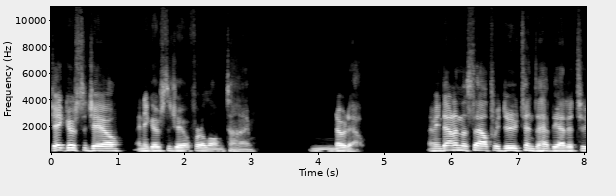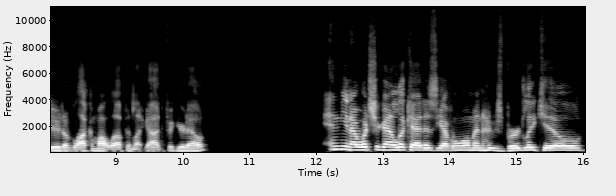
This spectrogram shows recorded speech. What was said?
Jake goes to jail, and he goes to jail for a long time no doubt. I mean, down in the South, we do tend to have the attitude of lock them all up and let God figure it out. And, you know, what you're going to look at is you have a woman who's brutally killed.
